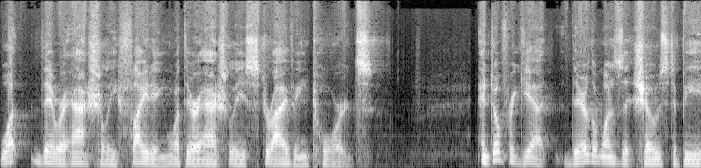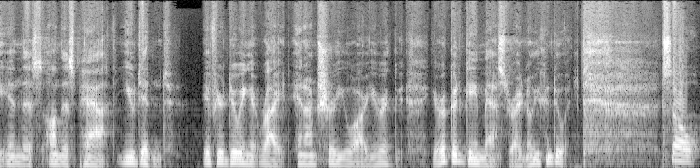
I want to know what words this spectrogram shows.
what they were actually fighting, what they were actually striving towards. And don't forget, they're the ones that chose to be in this on this path. You didn't. If you're doing it right, and I'm sure you are, you're a you're a good game master. I know you can do it. So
